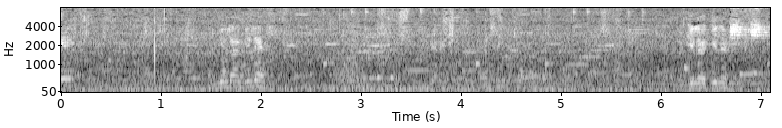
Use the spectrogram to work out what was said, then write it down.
Gila, gila. lah, lagi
